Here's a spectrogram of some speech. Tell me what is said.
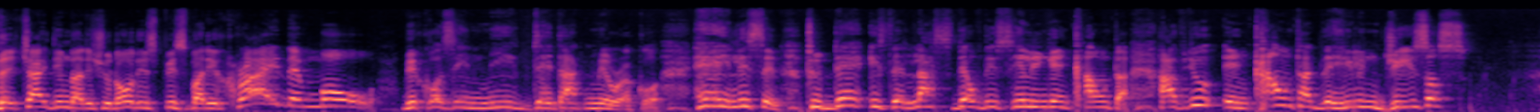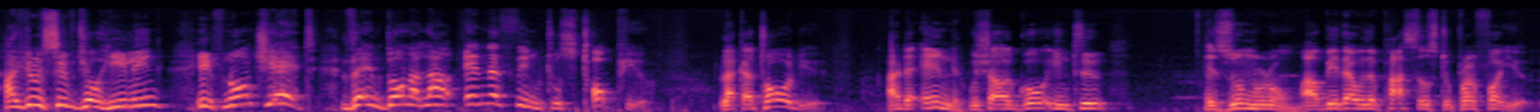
They charged him that he should hold his peace, but he cried the more because he needed that miracle. Hey, listen, today is the last day of this healing encounter. Have you encountered the healing Jesus? Have you received your healing? If not yet, then don't allow anything to stop you. Like I told you, at the end, we shall go into a Zoom room. I'll be there with the pastors to pray for you.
